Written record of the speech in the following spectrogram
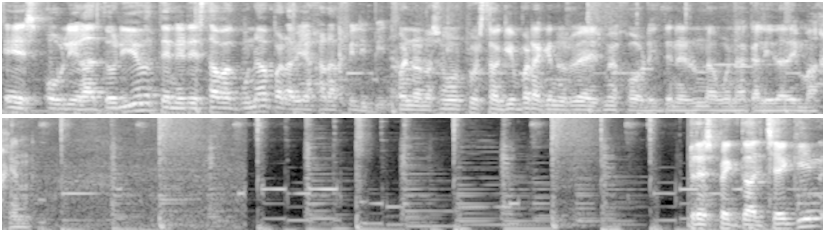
es obligatorio tener esta vacuna para viajar a Filipinas. Bueno, nos hemos puesto aquí para que nos veáis mejor y tener una buena calidad de imagen. Respecto al check-in,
